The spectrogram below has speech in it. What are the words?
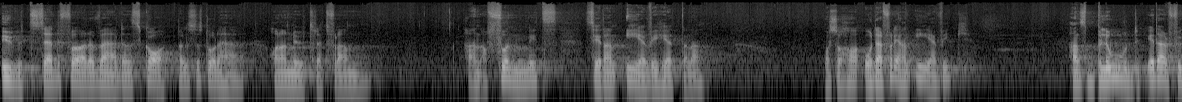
utsedd före världens skapelse, står det här, har han nu trätt fram. Han har funnits sedan evigheterna och, så har, och därför är han evig. Hans blod är därför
